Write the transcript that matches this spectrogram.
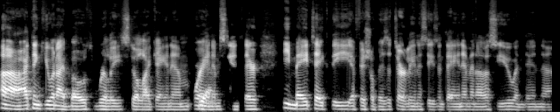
Uh, I think you and I both really still like A and M where A and M stands there. He may take the official visits early in the season to A and M and LSU, and then uh,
